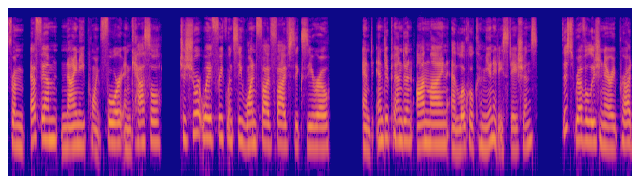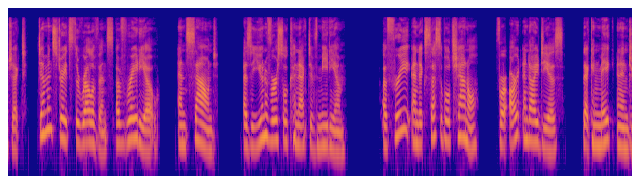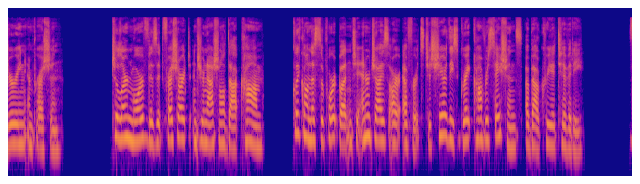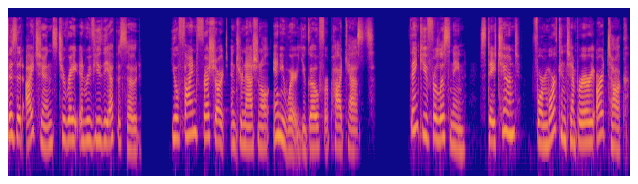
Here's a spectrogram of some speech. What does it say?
From FM 90.4 in Kassel to shortwave frequency 15560 and independent online and local community stations, this revolutionary project demonstrates the relevance of radio and sound as a universal connective medium a free and accessible channel for art and ideas that can make an enduring impression. To learn more, visit freshartinternational.com. Click on the support button to energize our efforts to share these great conversations about creativity. Visit iTunes to rate and review the episode. You'll find Fresh Art International anywhere you go for podcasts. Thank you for listening. Stay tuned for more contemporary art talk.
